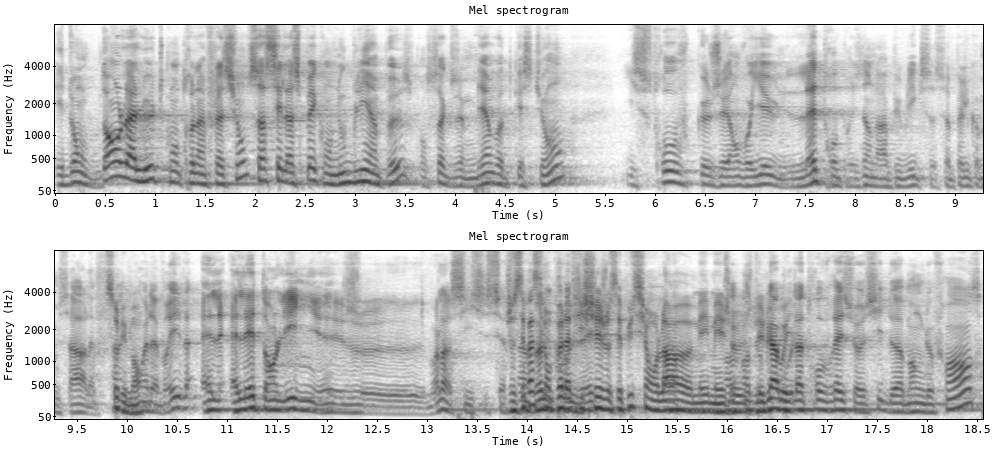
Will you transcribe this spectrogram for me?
Et donc, dans la lutte contre l'inflation, ça c'est l'aspect qu'on oublie un peu, c'est pour ça que j'aime bien votre question. Il se trouve que j'ai envoyé une lettre au président de la République, ça s'appelle comme ça, à la fin Absolument. du mois d'avril. Elle, elle est en ligne et je... Voilà, si, si Je ne sais pas si on peut l'afficher, je ne sais plus si on l'a, euh, mais, mais je, en, en je tout l'ai lu. cas, oui. vous la trouverez sur le site de la Banque de France.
